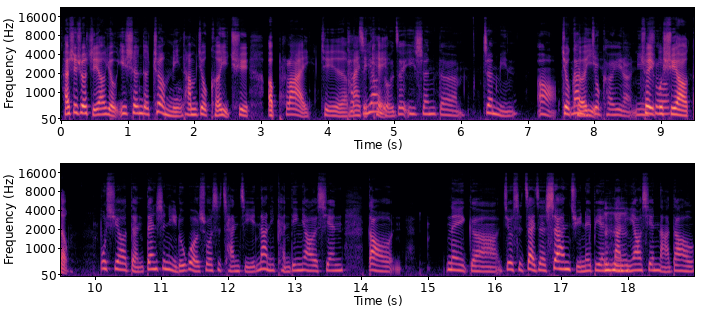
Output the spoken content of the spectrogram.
还是说只要有医生的证明，他们就可以去 apply 这个 Medicaid？只要有这医生的证明，哦，就可以就可以了。你所以不需要等，不需要等。但是你如果说是残疾，那你肯定要先到那个，就是在这社安局那边，嗯、那你要先拿到。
